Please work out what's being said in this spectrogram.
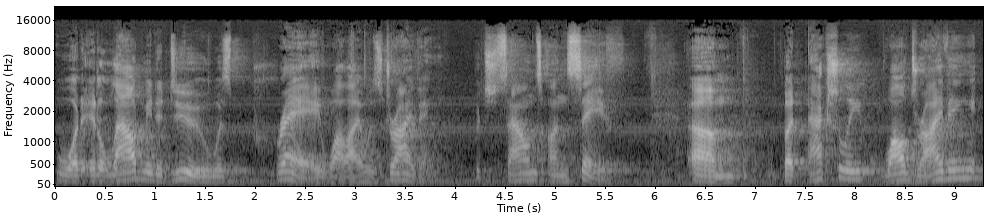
what it allowed me to do was pray while I was driving, which sounds unsafe. Um, but actually, while driving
